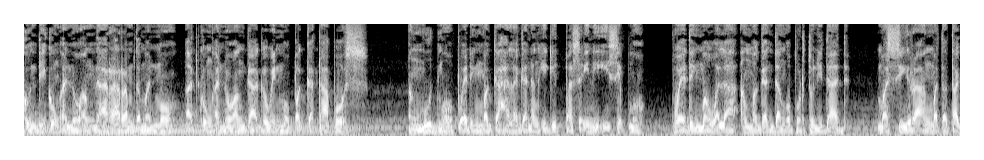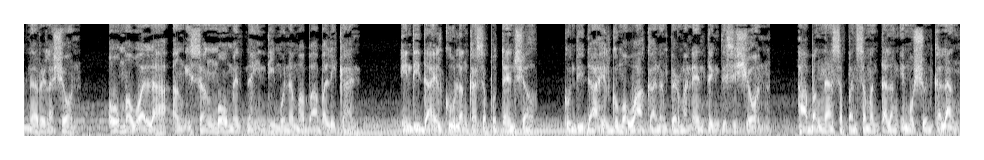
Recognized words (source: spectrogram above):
kundi kung ano ang nararamdaman mo at kung ano ang gagawin mo pagkatapos. Ang mood mo pwedeng magkahalaga ng higit pa sa iniisip mo. Pwedeng mawala ang magandang oportunidad, masira ang matatag na relasyon, o mawala ang isang moment na hindi mo na mababalikan. Hindi dahil kulang ka sa potential, kundi dahil gumawa ka ng permanenteng desisyon habang nasa pansamantalang emosyon ka lang.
